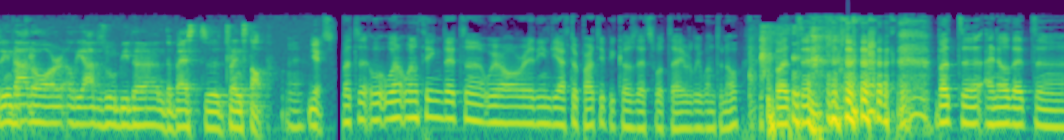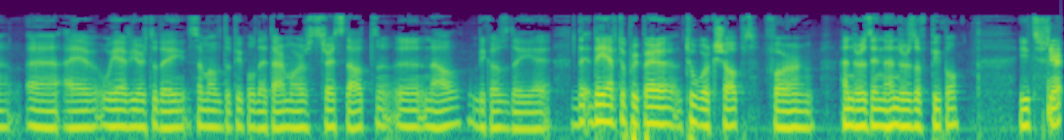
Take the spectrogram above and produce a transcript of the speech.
Trindade or Aliados will be the the best uh, train stop. Yes. But uh, one one thing that uh, we're already in the after party because that's what I really want to know. But uh, but uh, I know that uh, uh, I have we have here today some of the people that are more stressed out uh, now because they, uh, they they have to prepare two workshops for hundreds and hundreds of people each Yeah.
